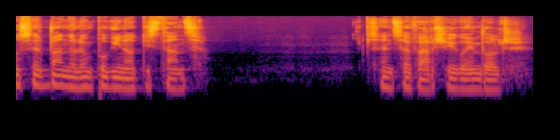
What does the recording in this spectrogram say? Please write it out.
Osservandole un pochino a distanza, senza farci coinvolgere.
